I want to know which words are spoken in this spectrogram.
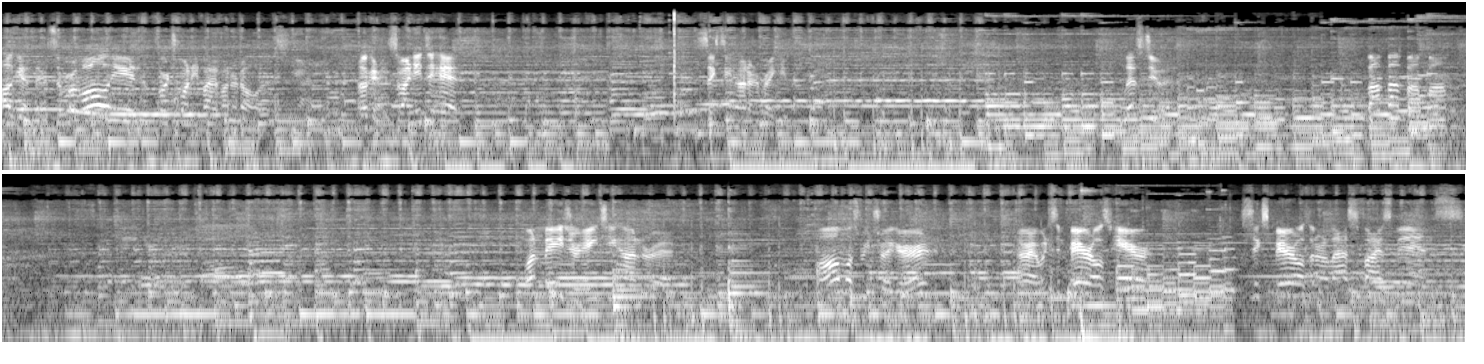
I'll get there. So we're all in for $2,500. Okay, so I need to hit 1600 to break even. Let's do it. One major, 1800. Almost re-triggered. All right, we need some barrels here. Six barrels in our last five spins.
